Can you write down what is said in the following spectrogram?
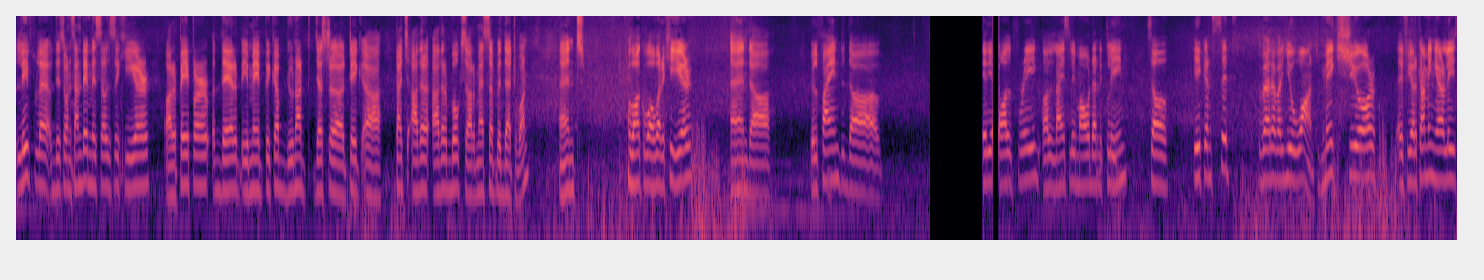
leaf this one Sunday missals here or paper there. You may pick up. Do not just uh, take uh, touch other other books or mess up with that one, and walk over here and uh, you'll find the area all free all nicely mowed and clean so you can sit wherever you want. Make sure if you're coming early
